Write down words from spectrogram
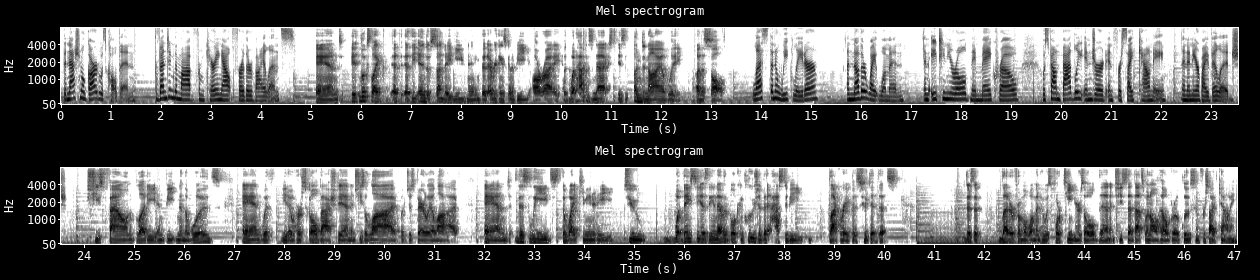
The National Guard was called in, preventing the mob from carrying out further violence. And it looks like at, at the end of Sunday evening that everything is going to be all right. But what happens next is undeniably an assault. Less than a week later, another white woman, an 18 year old named Mae Crow, was found badly injured in Forsyth County in a nearby village. She's found bloody and beaten in the woods and with, you know, her skull bashed in and she's alive but just barely alive. And this leads the white community to what they see as the inevitable conclusion that it has to be black rapists who did this. There's a letter from a woman who was 14 years old then, and she said that's when all hell broke loose in Forsyth County.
